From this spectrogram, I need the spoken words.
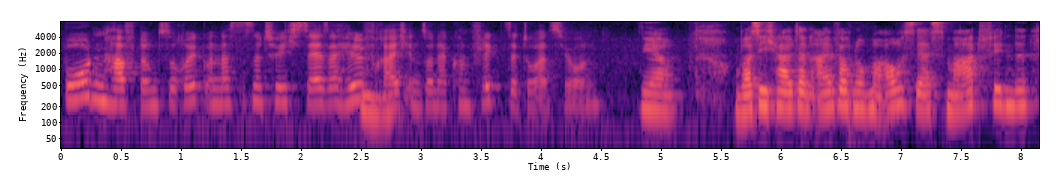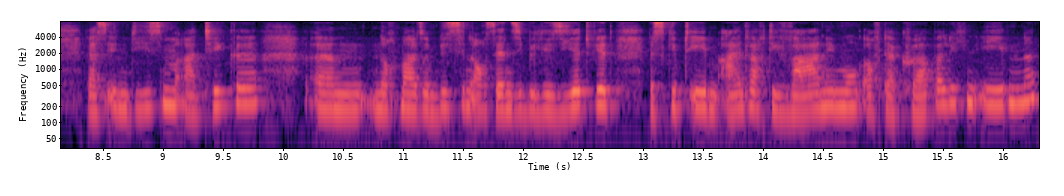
Bodenhaftung zurück und das ist natürlich sehr, sehr hilfreich mhm. in so einer Konfliktsituation. Ja, und was ich halt dann einfach nochmal auch sehr smart finde, dass in diesem Artikel ähm, nochmal so ein bisschen auch sensibilisiert wird. Es gibt eben einfach die Wahrnehmung auf der körperlichen Ebene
